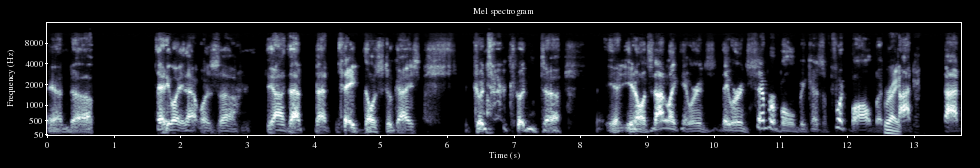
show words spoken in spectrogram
And uh, anyway, that was uh, yeah that that they those two guys couldn't couldn't uh, you, you know it's not like they were in, they were inseparable because of football, but Right. not not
